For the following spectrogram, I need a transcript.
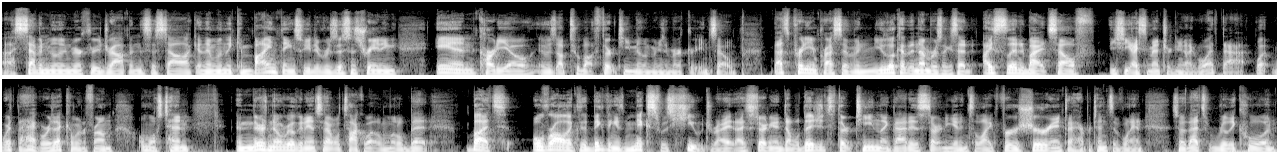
uh, 7 million mercury drop in the systolic. And then when they combined things, so you did resistance training and cardio, it was up to about 13 millimeters of mercury. And so that's pretty impressive. And you look at the numbers, like I said, isolated by itself, you see isometric and you're like, what that? What, what the heck? Where's that coming from? Almost 10. And there's no real good answer that we'll talk about in a little bit. But overall, like the big thing is mixed was huge, right? That's starting in double digits, 13, like that is starting to get into like for sure antihypertensive land. So that's really cool. And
